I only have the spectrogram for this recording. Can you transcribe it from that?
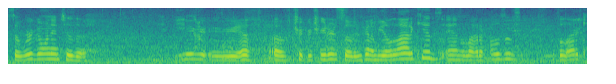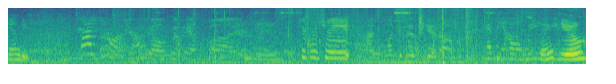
so we're going into the bigger area of trick or treaters, so there's gonna be a lot of kids and a lot of houses with a lot of candy. Trick or treat. Look at this get up. Happy Halloween. Thank you.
